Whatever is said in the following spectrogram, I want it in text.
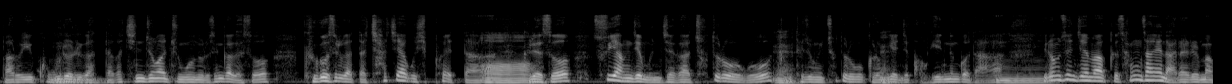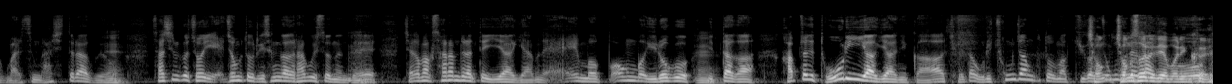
바로 이 고구려를 음. 갖다가 진정한 중원으로 생각해서 그것을 갖다 차지하고 싶어 했다. 어. 그래서 수양제 문제가 쳐들어오고 예. 당태종이 쳐들어오고 그런 게 이제 거기 있는 거다. 음. 이러면서 이제 막 그 상상의 나라를 막 말씀을 하시더라고요. 예. 사실 그 저 예전부터 그렇게 생각을 하고 있었는데 제가 막 사람들한테 이야기하면 에이 뭐뻥뭐 이러고 예. 있다가 갑자기 도리 이야기하니까 죄다 우리 총장부터 막 귀가 정- 정설이 돼버린 거예요.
